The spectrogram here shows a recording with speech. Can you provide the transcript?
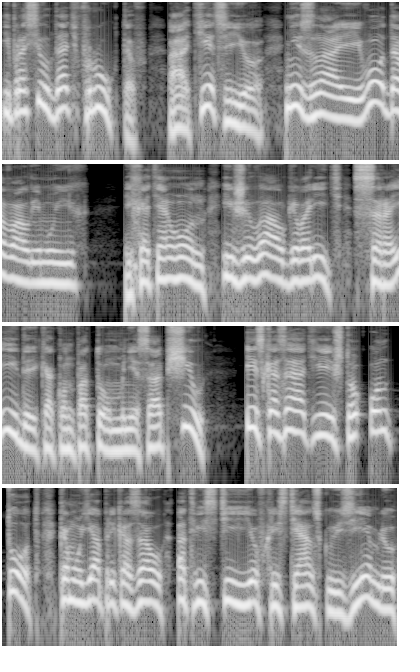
и просил дать фруктов, а отец ее, не зная его, давал ему их. И хотя он и желал говорить с Сараидой, как он потом мне сообщил, и сказать ей, что он тот, кому я приказал отвести ее в христианскую землю,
